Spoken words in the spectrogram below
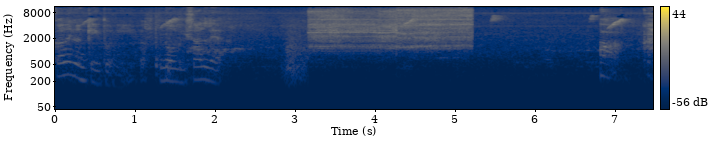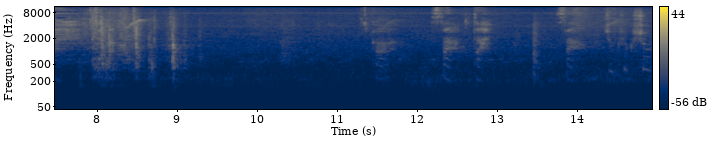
ก็เลยกางเกงตัวนี้แบบโนลิซันเลย เสร็จละก็สามจ้ะสามชุบชุบชุบ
